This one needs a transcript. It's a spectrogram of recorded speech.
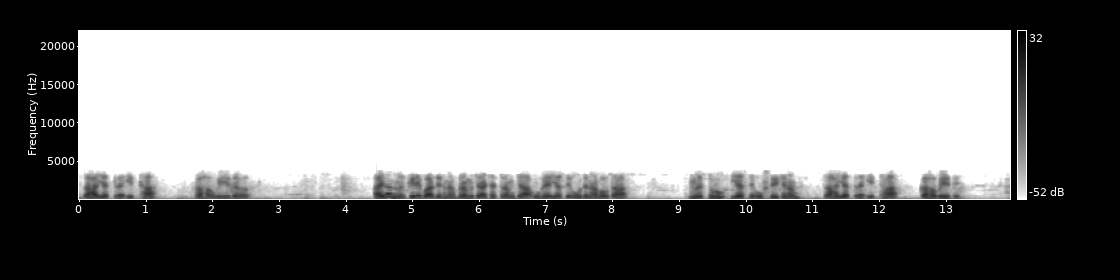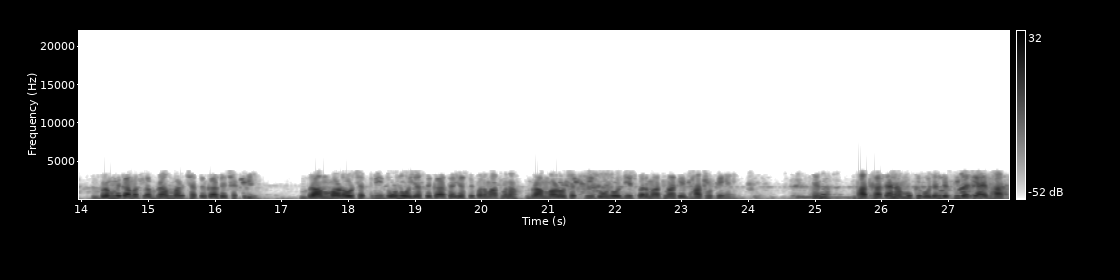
सह यत्र इत्था कह वेद। आएगा ना फिर एक बार देखना ब्रह्म च छत्रम च उभे यस्य ओदना भवतः, मृत्यु यस्य उपसेचनम सह यत्र इत्था कह वेद ब्रह्म का मतलब ब्राह्मण छत्र का अर्थ क्षत्रिय। ब्राह्मण और क्षत्रिय दोनों यश का अर्थ यश परमात्मा ब्राह्मण और क्षत्रिय दोनों जिस परमात्मा के भात होते हैं, है ना? भात खाता है ना? मुख्य भोजन व्यक्ति का क्या है? भात।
